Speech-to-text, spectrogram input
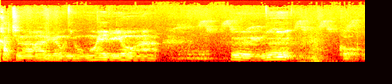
価値のあるように思えるようなふうにこう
